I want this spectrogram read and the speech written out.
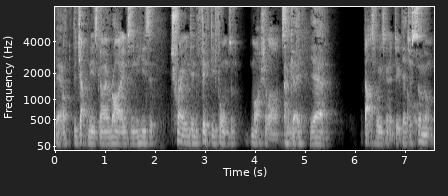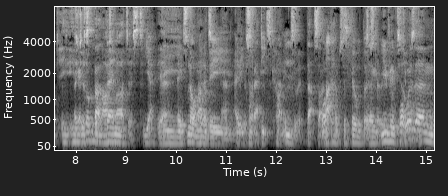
Yeah. The Japanese guy arrives and he's trained in 50 forms of martial arts. Okay, yeah, That's what he's going to do for yeah. the Just whole some. film. He's Okay, just talk about martial then- artist. Yeah, The it's not going to be and any kind of respect deep cut and into it. That's side. well, that helps to build those. So you stereotypes. moved. What was um,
